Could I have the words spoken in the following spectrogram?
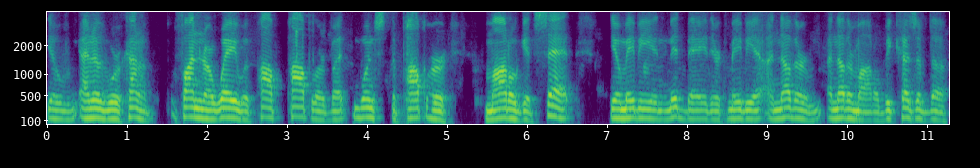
you know, I know we're kind of finding our way with pop poplar, but once the poplar model gets set, you know, maybe in mid bay there may be another another model because of the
